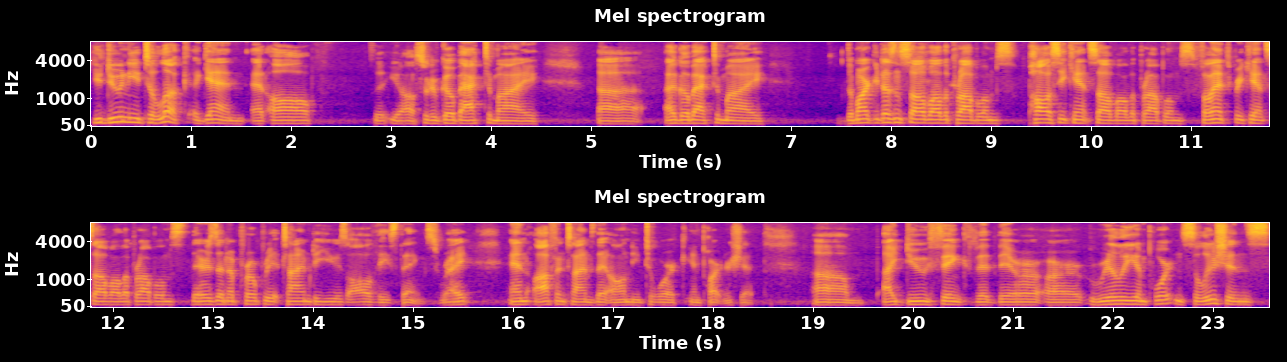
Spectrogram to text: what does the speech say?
you do need to look again at all you know, i'll sort of go back to my uh, i go back to my the market doesn't solve all the problems. Policy can't solve all the problems. Philanthropy can't solve all the problems. There's an appropriate time to use all of these things, right? And oftentimes they all need to work in partnership. Um, I do think that there are really important solutions.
